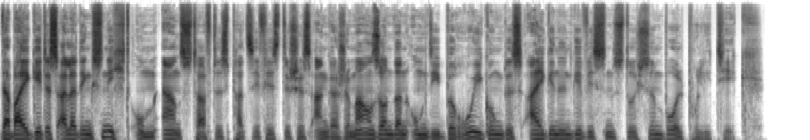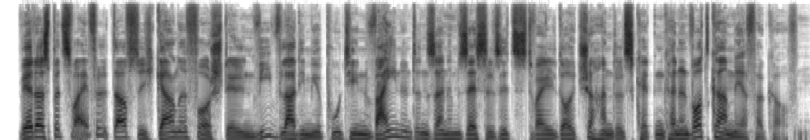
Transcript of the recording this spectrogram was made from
Dabei geht es allerdings nicht um ernsthaftes pazifistisches Engagement, sondern um die Beruhigung des eigenen Gewissens durch Symbolpolitik. Wer das bezweifelt, darf sich gerne vorstellen, wie Wladimir Putin weinend in seinem Sessel sitzt, weil deutsche Handelsketten keinen Wodka mehr verkaufen.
